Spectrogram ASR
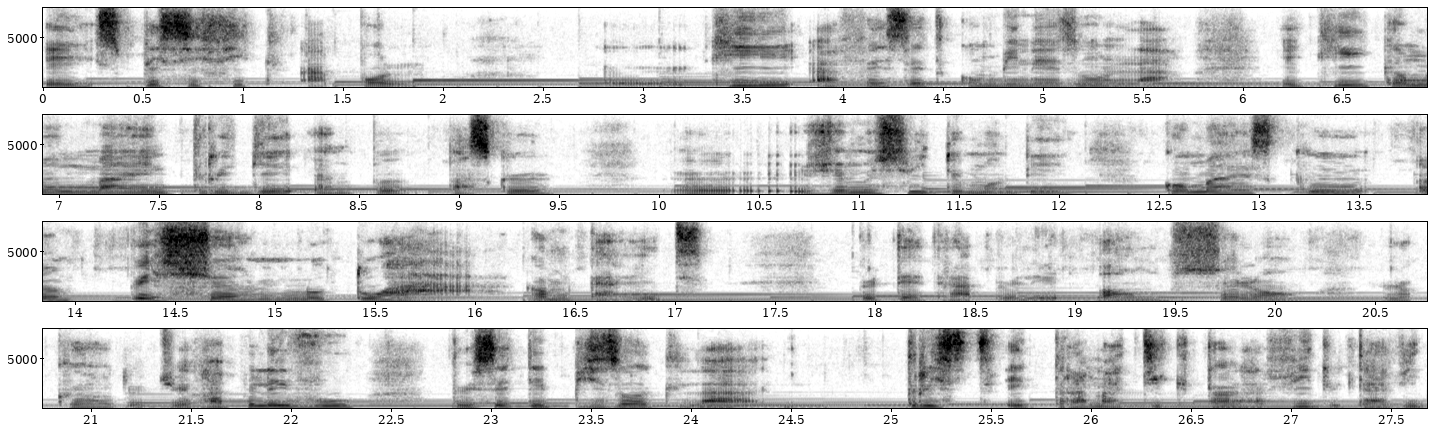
et spécifique à Paul euh, qui a fait cette combinaison-là et qui quand même m'a intrigué un peu parce que euh, je me suis demandé comment est-ce que un pécheur notoire comme David peut être appelé homme selon le cœur de Dieu. Rappelez-vous de cet épisode-là triste et dramatique dans la vie de David,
